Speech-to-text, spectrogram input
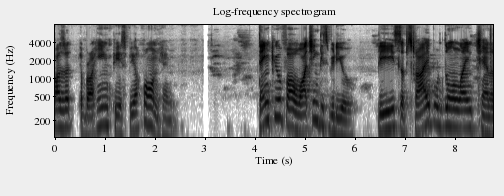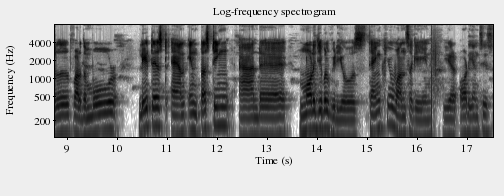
Hazrat Ibrahim, peace be upon him. Thank you for watching this video. Please subscribe Urdu online channel for the more latest and interesting and uh, knowledgeable videos. Thank you once again, dear audiences.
